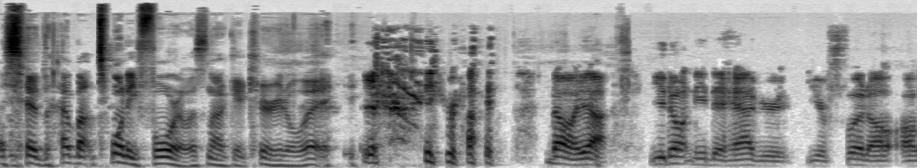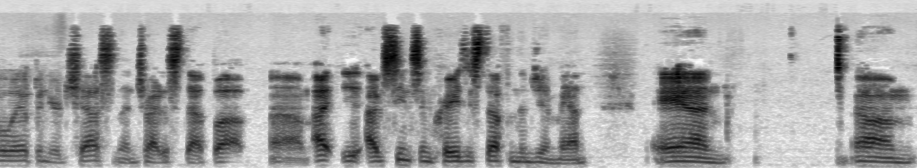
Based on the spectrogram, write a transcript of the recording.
I said, how about 24? Let's not get carried away. yeah, right. No, yeah. You don't need to have your, your foot all, all the way up in your chest and then try to step up. Um, I, I've seen some crazy stuff in the gym, man. And, um,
